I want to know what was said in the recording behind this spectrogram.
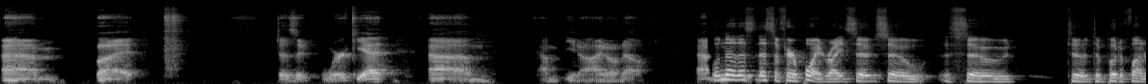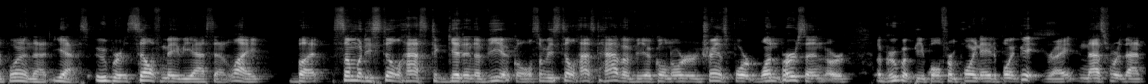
um, but does it work yet? Um, um, you know, I don't know. Um, well, no, that's that's a fair point, right? So, so, so to to put a finer point on that, yes, Uber itself may be asset light, but somebody still has to get in a vehicle. Somebody still has to have a vehicle in order to transport one person or a group of people from point A to point B, right? And that's where that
